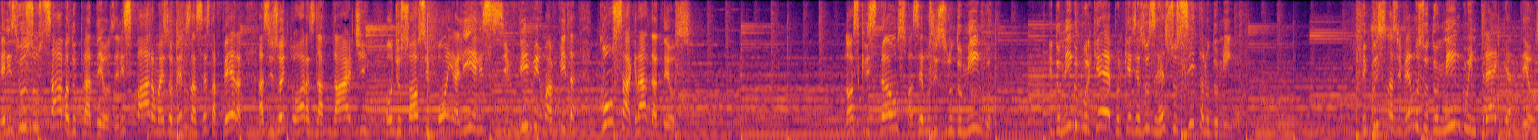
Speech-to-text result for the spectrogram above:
Eles usam o sábado para Deus. Eles param mais ou menos na sexta-feira, às 18 horas da tarde, onde o sol se põe ali, eles se vivem uma vida consagrada a Deus. Nós cristãos fazemos isso no domingo. E domingo por quê? Porque Jesus ressuscita no domingo. E por isso nós vivemos o domingo entregue a Deus.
